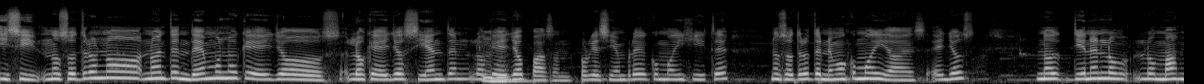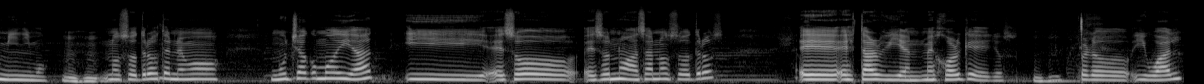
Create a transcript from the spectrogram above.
Y sí, nosotros no, no entendemos lo que ellos, lo que ellos sienten, lo que ellos pasan, porque siempre, como dijiste, nosotros tenemos comodidades, ellos no tienen lo, lo más mínimo. Nosotros tenemos mucha comodidad y eso, eso nos hace a nosotros eh, estar bien, mejor que ellos. Pero igual,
